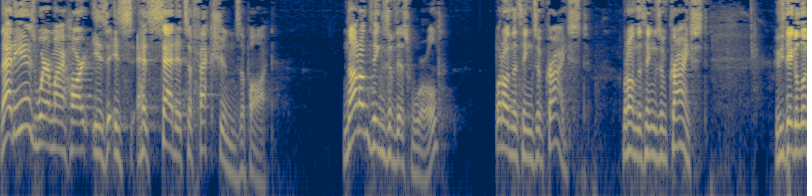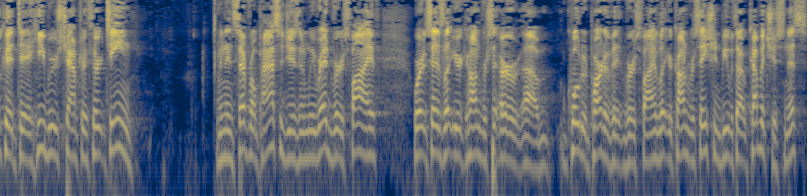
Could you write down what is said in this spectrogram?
That is where my heart is, is, has set its affections upon. Not on things of this world, but on the things of Christ. But on the things of Christ. If you take a look at uh, Hebrews chapter 13, and in several passages, and we read verse 5, where it says, let your conversation, or um, quoted part of it, verse 5, let your conversation be without covetousness,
